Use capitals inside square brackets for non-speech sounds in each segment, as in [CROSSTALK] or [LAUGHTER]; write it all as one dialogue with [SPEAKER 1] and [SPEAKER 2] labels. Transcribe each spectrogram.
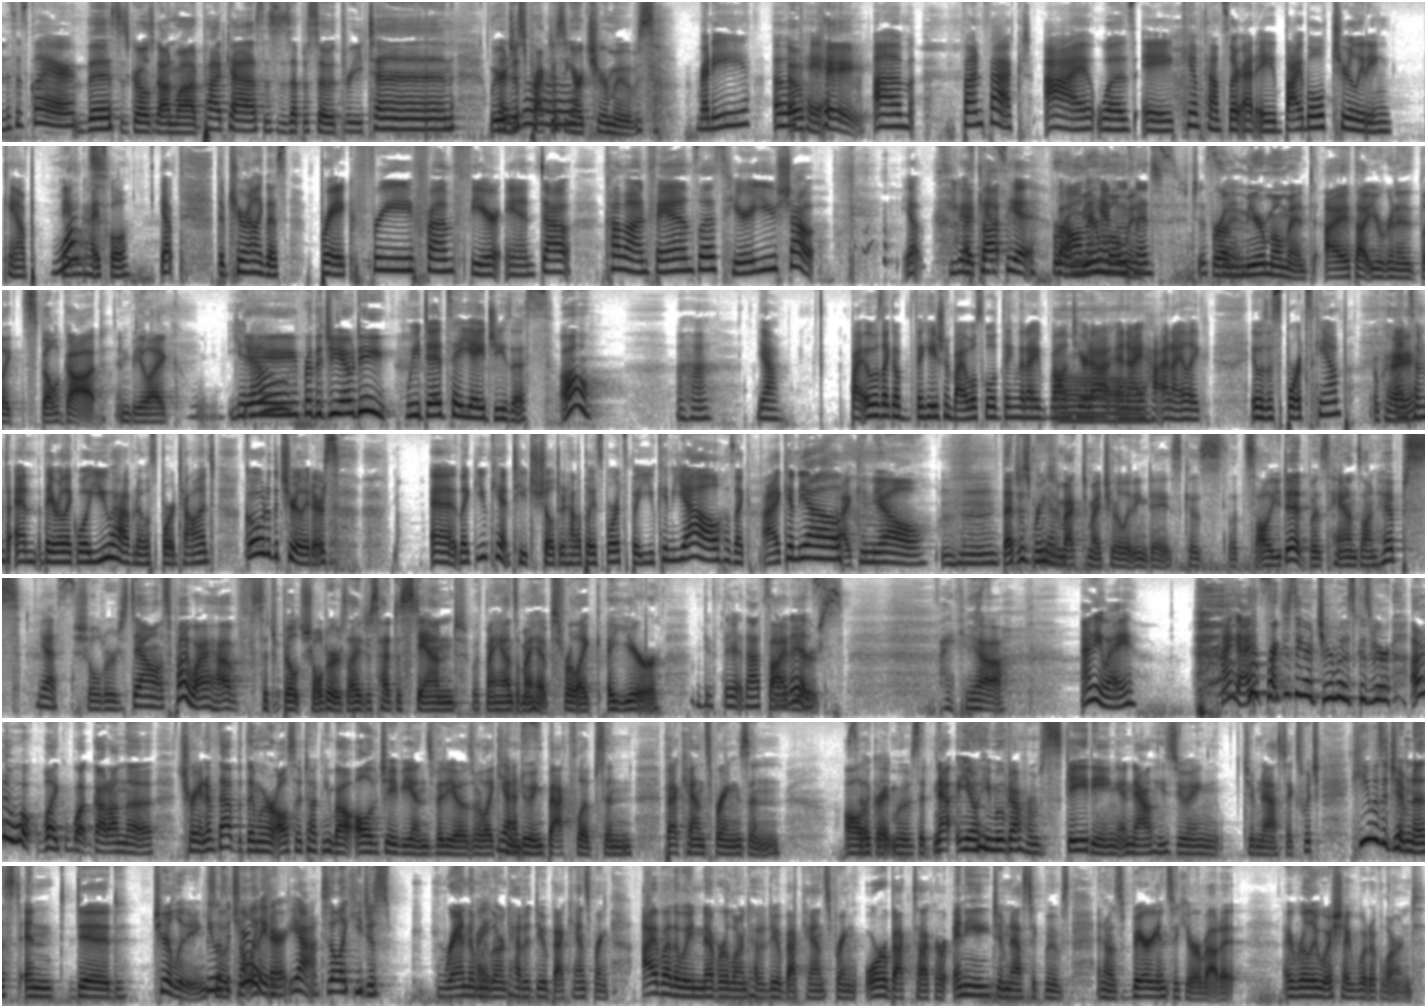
[SPEAKER 1] And this is Claire.
[SPEAKER 2] This is Girls Gone WOD podcast. This is episode 310. We were just practicing our cheer moves.
[SPEAKER 1] Ready? Okay.
[SPEAKER 2] Okay.
[SPEAKER 1] Um, fun fact I was a camp counselor at a Bible cheerleading camp
[SPEAKER 2] What?
[SPEAKER 1] in high school. Yep. The cheer around like this break free from fear and doubt. Come on, fans, let's hear you shout. Yep. You guys
[SPEAKER 2] I
[SPEAKER 1] can't see it,
[SPEAKER 2] for a
[SPEAKER 1] all my
[SPEAKER 2] mere
[SPEAKER 1] hand
[SPEAKER 2] moment-
[SPEAKER 1] movements just
[SPEAKER 2] For a mere moment, I thought you were going to like spell God and be like,
[SPEAKER 1] you
[SPEAKER 2] yay
[SPEAKER 1] know,
[SPEAKER 2] for the G-O-D.
[SPEAKER 1] we did say yay, Jesus.
[SPEAKER 2] Oh, Uh huh.
[SPEAKER 1] Yeah. But it was like a vacation Bible school thing that I volunteered at, and I ha- and I like it was a sports camp.
[SPEAKER 2] Okay.
[SPEAKER 1] And some and they were like, "Well, you have no sport talent. Go to the cheerleaders." [LAUGHS] and like you can't teach children how to play sports, but you can yell. I was like, "I can yell."
[SPEAKER 2] I can yell. hmm That just brings me back to my cheerleading days because that's all you did was hands on hips,
[SPEAKER 1] yes.
[SPEAKER 2] shoulders down. That's probably why I have such built shoulders. I just had to stand with my hands on my hips for like a year,
[SPEAKER 1] If there- that's
[SPEAKER 2] five
[SPEAKER 1] it is.
[SPEAKER 2] years.
[SPEAKER 1] Five years.
[SPEAKER 2] Yeah.
[SPEAKER 1] Anyway, hi guys.
[SPEAKER 2] we're practicing our cheer moves because we were I don't know what like what got on the train of that, but then we were also talking about all of JVN's videos or like him
[SPEAKER 1] Yes.
[SPEAKER 2] doing backflips and back handsprings and all
[SPEAKER 1] So
[SPEAKER 2] the great
[SPEAKER 1] good.
[SPEAKER 2] moves that now you know he moved on from skating and now he's doing gymnastics, which he was a gymnast and did cheerleading.
[SPEAKER 1] He was a
[SPEAKER 2] it's not like
[SPEAKER 1] cheerleader,
[SPEAKER 2] he-
[SPEAKER 1] yeah.
[SPEAKER 2] It's not like he just randomly
[SPEAKER 1] Right.
[SPEAKER 2] learned how to do a back handspring. I, by the way, never learned how to do a back handspring or a back tuck or any gymnastic moves, and I was very insecure about it. I really wish I would have learned.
